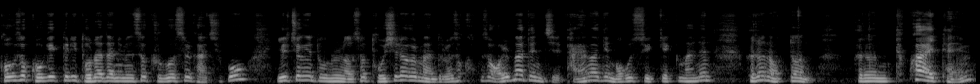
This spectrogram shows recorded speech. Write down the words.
거기서 고객들이 돌아다니면서 그것을 가지고 일정의 돈을 넣어서 도시락을 만들어서 거기서 얼마든지 다양하게 먹을 수 있게끔 하는 그런 어떤 그런 특화 아이템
